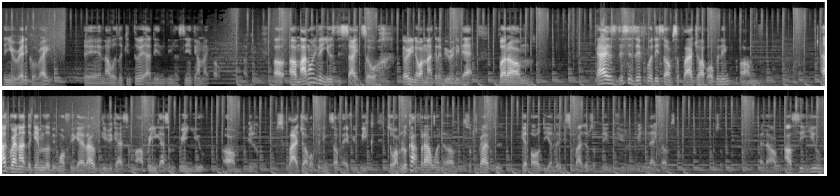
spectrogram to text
The new reticle, right? And I was looking through it, I didn't you know see anything. I'm like, oh okay. Uh, um I don't even use this site so you already know I'm not gonna be running that. But um guys this is it for this um supply drop opening. Um I'll grind out the game a little bit more for you guys. I'll give you guys some I'll bring you guys some brand new um you know supply job opening stuff every week. So I'm um look out for that one. Um subscribe to get all the unlady supply jobs opening if you really like um and um i'll see you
